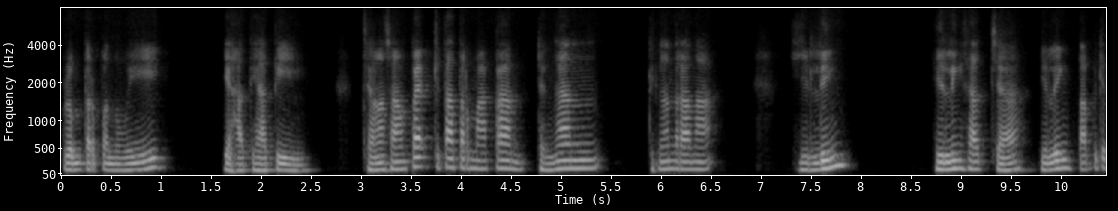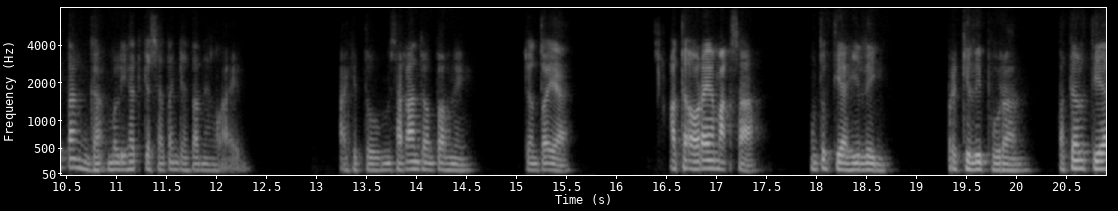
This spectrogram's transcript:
belum terpenuhi, ya hati-hati. Jangan sampai kita termakan dengan dengan ranah healing healing saja, healing, tapi kita nggak melihat kesehatan-kesehatan yang lain. Nah, gitu. Misalkan contoh nih, contoh ya, ada orang yang maksa untuk dia healing, pergi liburan, padahal dia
